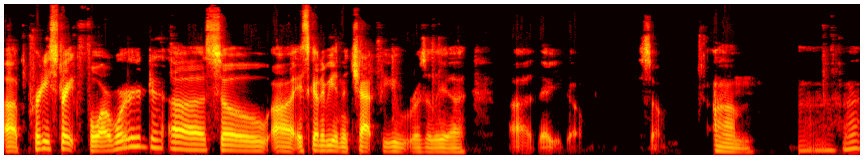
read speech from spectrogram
uh, pretty straightforward. Uh, so uh, it's going to be in the chat for you, Rosalia. Uh, there you go. So, um, uh-huh.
